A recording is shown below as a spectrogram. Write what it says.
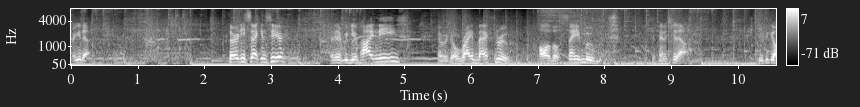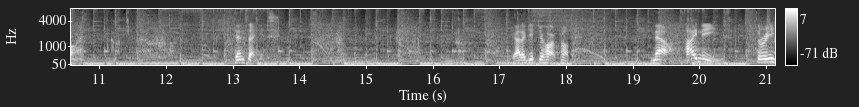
Bring it up. 30 seconds here, and then we give high knees, and we go right back through all those same movements to finish it out. Keep it going. 10 seconds. Gotta get your heart pumping. Now, high knees. Three,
